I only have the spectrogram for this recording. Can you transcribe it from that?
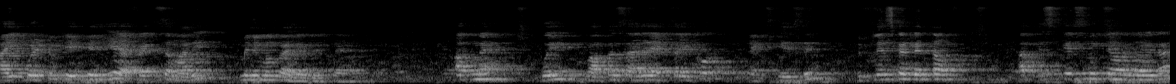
आई इक्वल टू के के लिए एफ़ एक्स हमारी मिनिमम वैल्यू देते हैं। अब मैं वही वापस सारे एक्स आई को एक्स के से रिप्लेस कर लेता हूँ। अब इस केस में क्या हो जाएगा?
